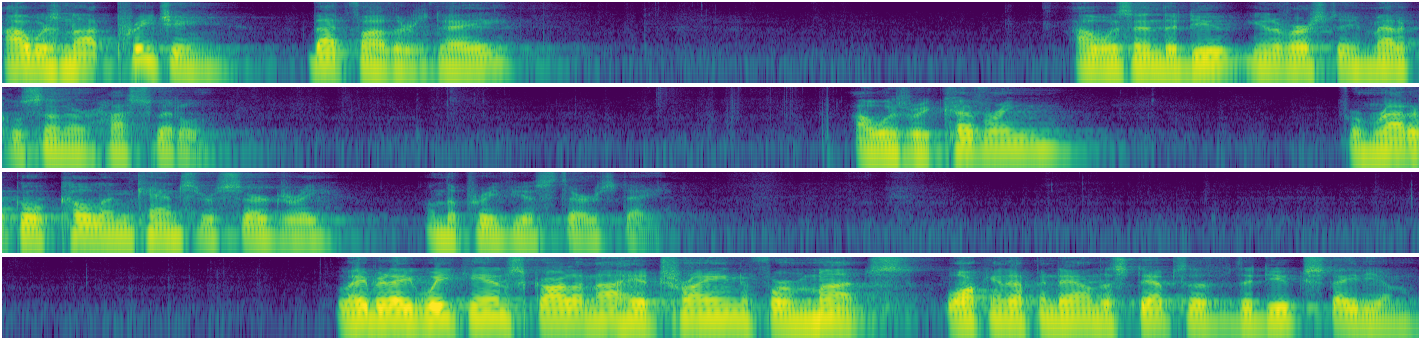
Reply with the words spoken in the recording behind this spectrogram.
I was not preaching that Father's Day. I was in the Duke University Medical Center Hospital. I was recovering from radical colon cancer surgery on the previous Thursday. Labor Day weekend, Scarlett and I had trained for months walking up and down the steps of the Duke Stadium.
